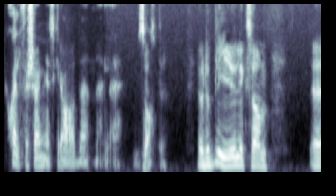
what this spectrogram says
självförsörjningsgraden? Eller så. Ja, då blir ju liksom eh,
